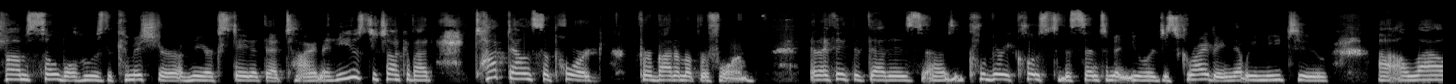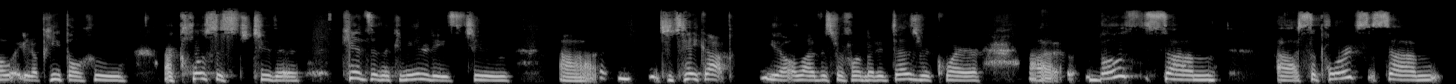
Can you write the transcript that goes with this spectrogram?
Tom Sobol, who was the commissioner of New York State at that time, and he used to talk about top down support for bottom up reform. And I think that that is uh, cl- very close to the sentiment you were describing that we need to uh, allow you know people who are closest to the kids in the communities to uh, to take up you know a lot of this reform, but it does require uh, both some. Uh, supports some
